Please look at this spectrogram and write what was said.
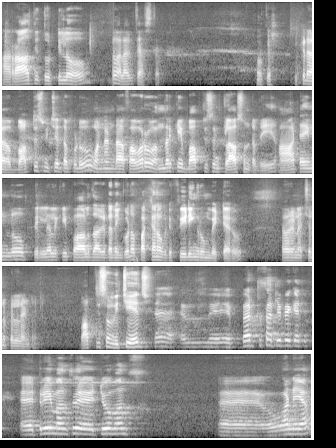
ఆ రాతి తొట్టిలో అలాగే చేస్తారు. ఓకే. ఇక్కడ బాప్టిజం ఇచ్చేటప్పుడు వన్ అండ్ హాఫ్ అవర్ అందరికీ బాప్టిజం క్లాస్ ఉంటుంది. ఆ టైంలో పిల్లలకి పాలు తాగడానికి కూడా పక్కన ఒకటి ఫీడింగ్ రూమ్ పెట్టారు. ఎవరైనా చిన్నపిల్లలు అంటే baptism which age birth certificate three months two months one year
